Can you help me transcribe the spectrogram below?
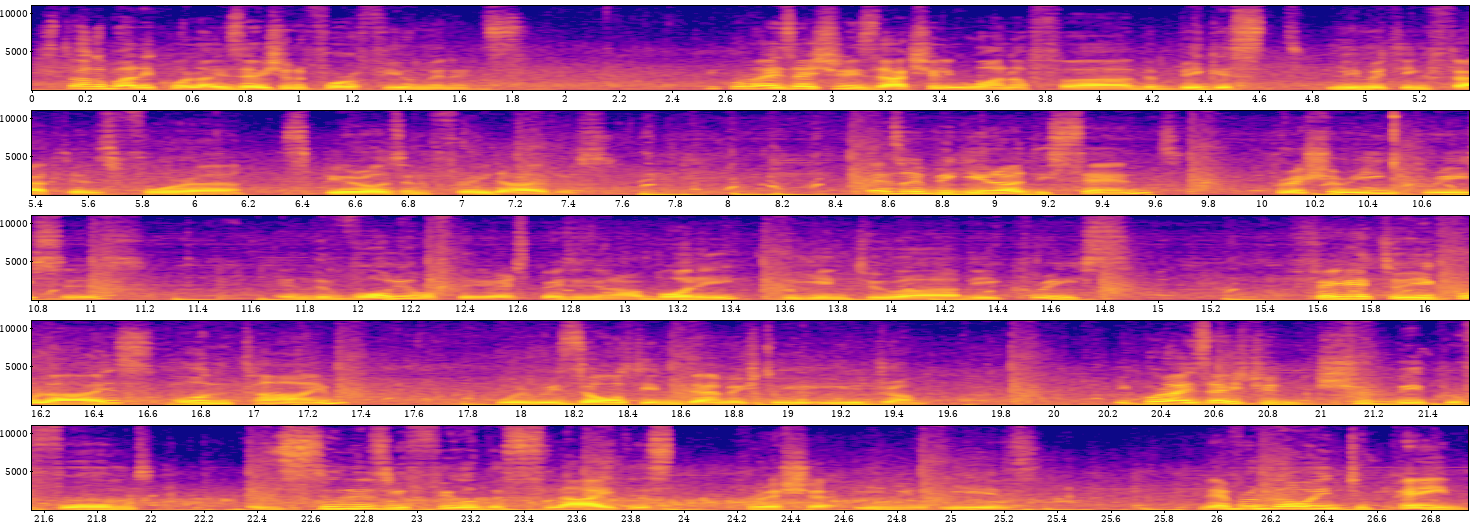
Let's talk about equalization for a few minutes. Equalization is actually one of uh, the biggest limiting factors for uh, spearos and freedivers. As we begin our descent, pressure increases and the volume of the airspaces in our body begin to uh, decrease. Failure to equalize on time will result in damage to your eardrum. Equalization should be performed as soon as you feel the slightest pressure in your ears. Never go into pain.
